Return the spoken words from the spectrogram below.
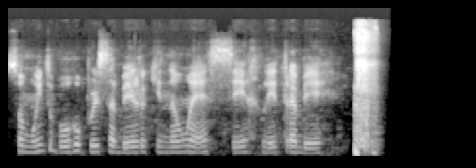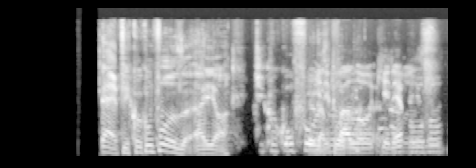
Sou muito burro por saber o que não é ser letra B. É, ficou confuso. Aí, ó. Ficou confuso. Ele falou que ele é burro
